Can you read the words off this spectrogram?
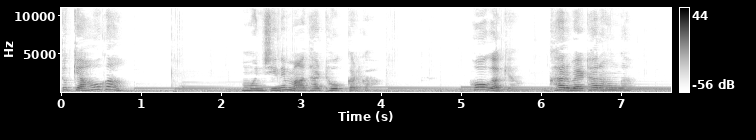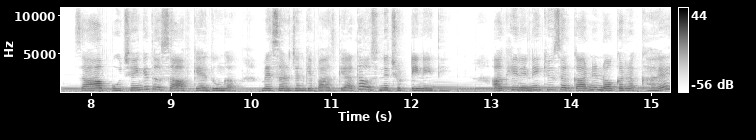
तो क्या होगा? मुंशी ने माथा ठोक कर कहा होगा क्या? घर बैठा रहूँगा। साहब पूछेंगे तो साफ़ कह दूँगा, मैं सर्जन के पास गया था, उसने छुट्टी नहीं दी। आखिर इन्हें क्यों सरकार ने नौकर रखा है?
